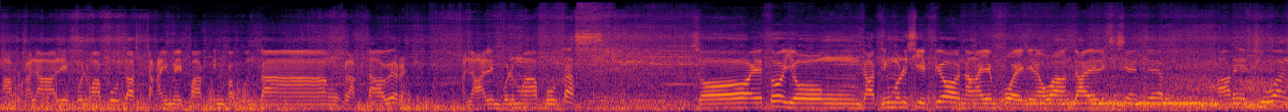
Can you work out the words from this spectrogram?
Napakalalim po ng mga butas, tsaka may parking papuntang clock tower. Malalim po ng mga butas. So, ito yung dating munisipyo na ngayon po ay ginawa ang dialysis center, RH1.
